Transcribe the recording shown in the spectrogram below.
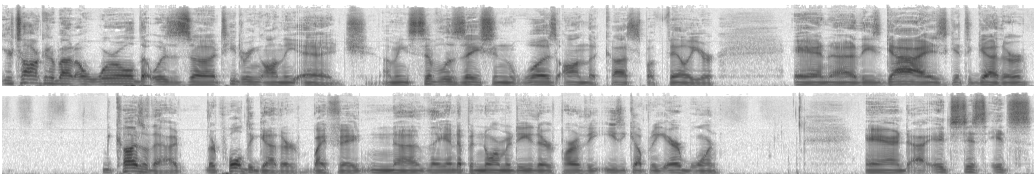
you're talking about a world that was uh, teetering on the edge. I mean, civilization was on the cusp of failure, and uh, these guys get together because of that. They're pulled together by fate, and uh, they end up in Normandy. They're part of the Easy Company Airborne, and uh, it's just it's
